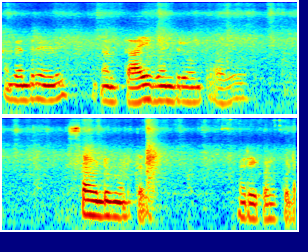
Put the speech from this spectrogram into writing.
ಹಾಗಂದ್ರೆ ಹೇಳಿ. ನಮ್ಮ ತಾಯಿ ಬಂದರು ಅಂತ ಅವು ಸೌಂಡು ಮಾಡ್ತವೆ ಮರಿಗಳು ಕೂಡ.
